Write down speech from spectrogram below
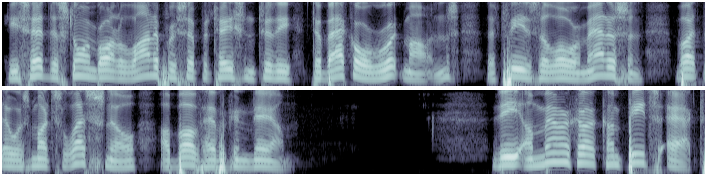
He said the storm brought a lot of precipitation to the Tobacco Root Mountains that feeds the lower Madison, but there was much less snow above Hebgen Dam. The America Competes Act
